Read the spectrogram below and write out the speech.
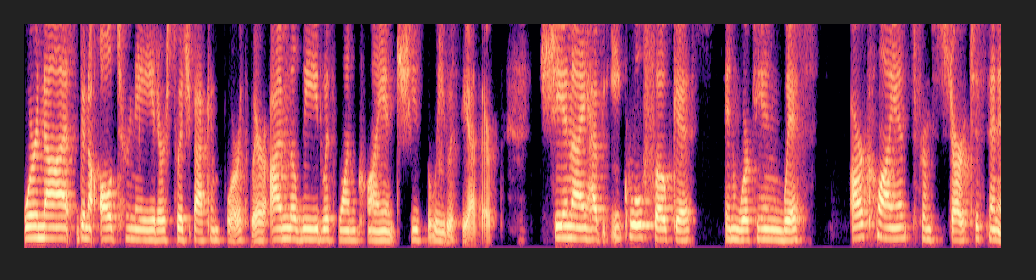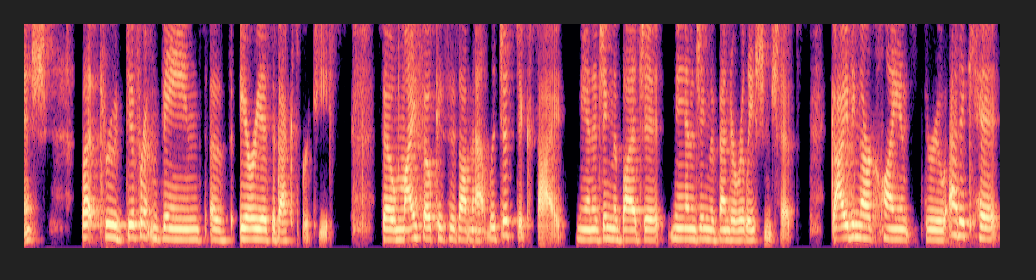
We're not going to alternate or switch back and forth where I'm the lead with one client, she's the lead with the other. She and I have equal focus in working with our clients from start to finish but through different veins of areas of expertise. So my focus is on that logistics side, managing the budget, managing the vendor relationships, guiding our clients through etiquette,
